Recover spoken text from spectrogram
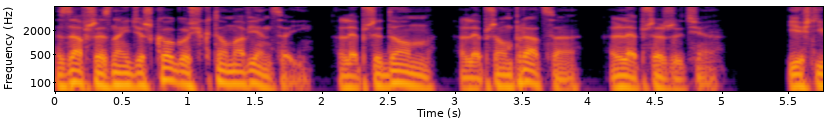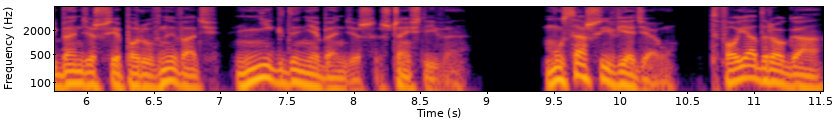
Zawsze znajdziesz kogoś, kto ma więcej. Lepszy dom, lepszą pracę, lepsze życie. Jeśli będziesz się porównywać, nigdy nie będziesz szczęśliwy. Musashi wiedział, twoja droga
